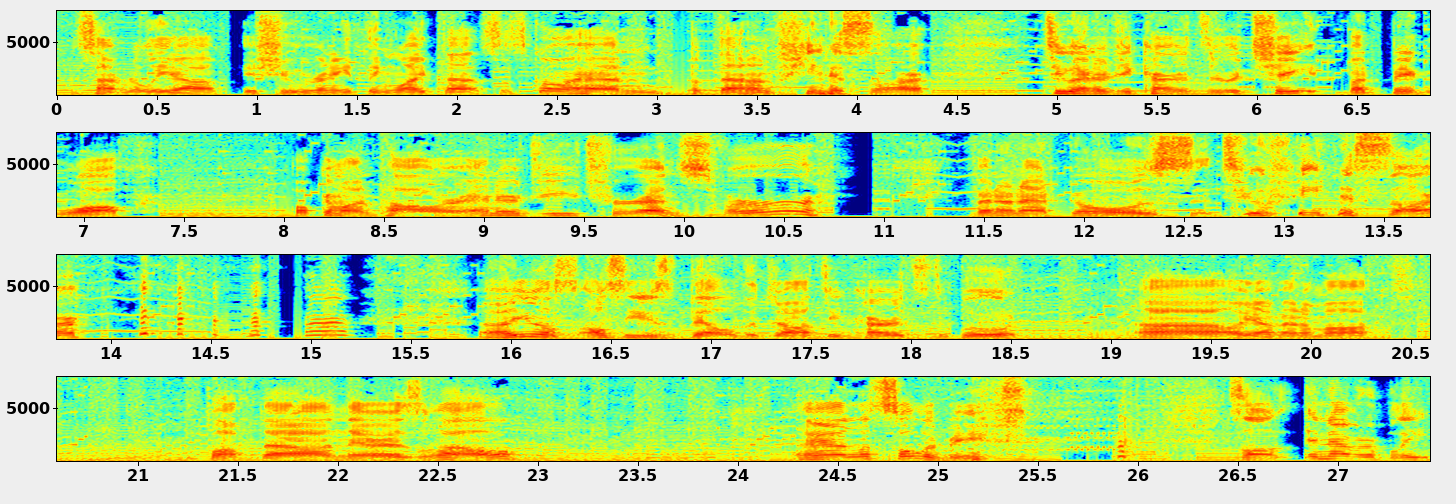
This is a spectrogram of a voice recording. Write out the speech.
it's not really a issue or anything like that. So let's go ahead and put that on Venusaur. Two energy cards to retreat, but big whoop. Pokemon Power Energy Transfer. Venonat goes to Venusaur. uh, you also use Bill to draw two cards to boot. Uh, oh yeah, Venomoth. Plop that on there as well. And let's Solar Beam. so, inevitably,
